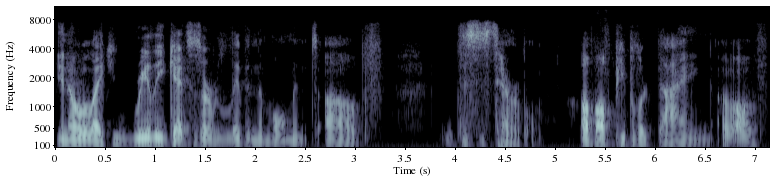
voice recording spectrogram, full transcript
You know, like you really get to sort of live in the moment of this is terrible. Of, of people are dying. Of, of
